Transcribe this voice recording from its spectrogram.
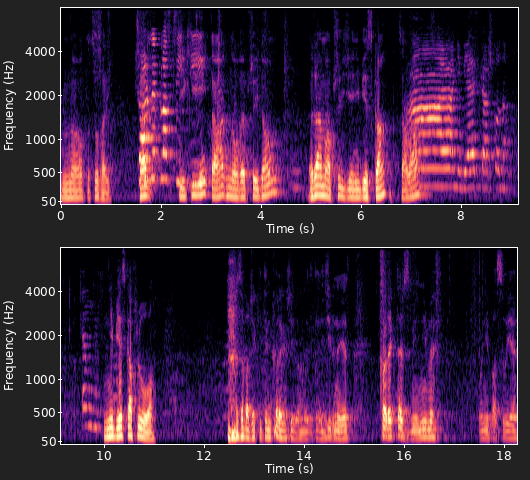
No to słuchaj. Czarne Czar- plastiki. tak, nowe przyjdą. Rama przyjdzie niebieska, cała. A, niebieska, szkoda. Czemu nie? Niebieska fluo. Zobacz jaki ten korek zielony tutaj dziwny jest. Korek też zmienimy, bo nie pasuje.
